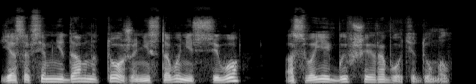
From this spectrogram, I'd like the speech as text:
Я совсем недавно тоже ни с того ни с сего о своей бывшей работе думал.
